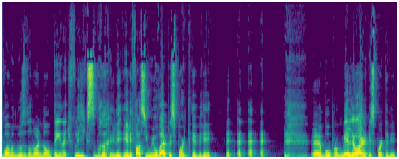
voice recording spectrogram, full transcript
vamos nos honor não tem Netflix. Ele, ele fala assim: Will vai pro Sport TV. é bom pro melhor que o Sport TV.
